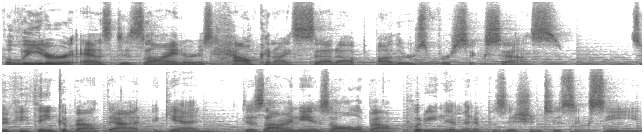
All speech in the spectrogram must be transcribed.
The leader as designer is how can I set up others for success? So if you think about that, again, designing is all about putting them in a position to succeed.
